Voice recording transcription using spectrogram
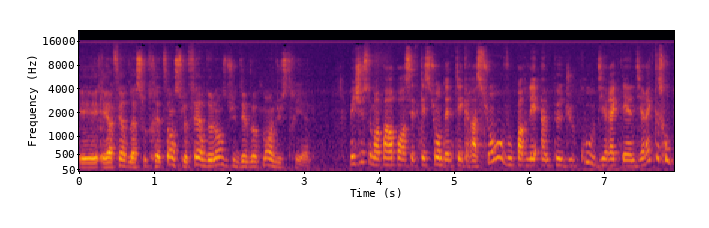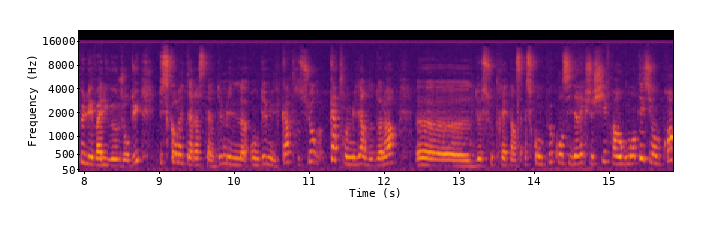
et à faire de la sous-traitance, le fer de lance du développement industriel. Mais justement, par rapport à cette question d'intégration, vous parlez un peu du coût direct et indirect. Est-ce qu'on peut l'évaluer aujourd'hui, puisqu'on était resté à 2000 en 2004 sur 4 milliards de dollars euh, de sous-traitance? Est-ce qu'on peut considérer que ce chiffre a augmenté si on prend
